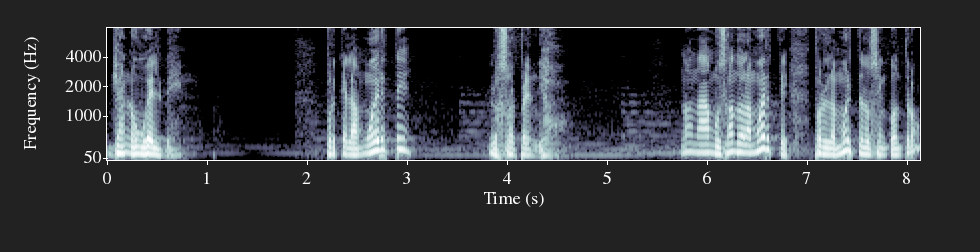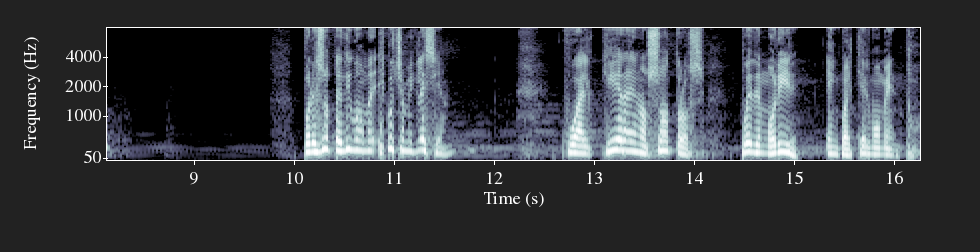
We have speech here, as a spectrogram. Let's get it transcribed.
Ya no vuelven. Porque la muerte los sorprendió. No andaban buscando la muerte, pero la muerte los encontró. Por eso te digo, escúchame iglesia, cualquiera de nosotros puede morir en cualquier momento.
